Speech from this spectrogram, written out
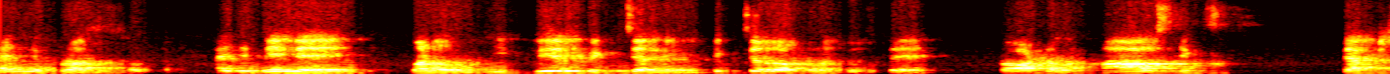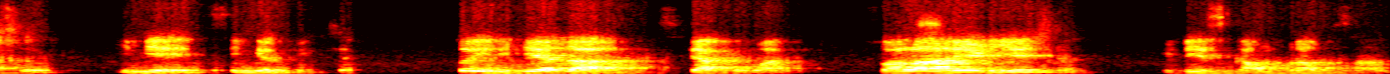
అన్ని ప్రాసెస్ అవుతాయి అయితే దీన్నే మనం ఈ క్లియర్ పిక్చర్ని పిక్చర్ రూపంలో చూస్తే total all six steps in a single picture. So in here the step one, solar radiation, it is come from sun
